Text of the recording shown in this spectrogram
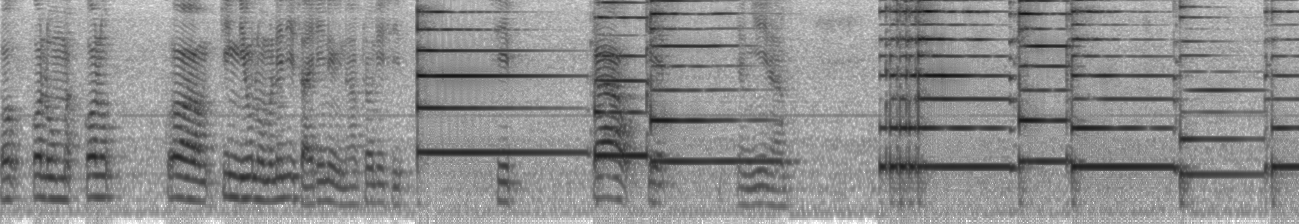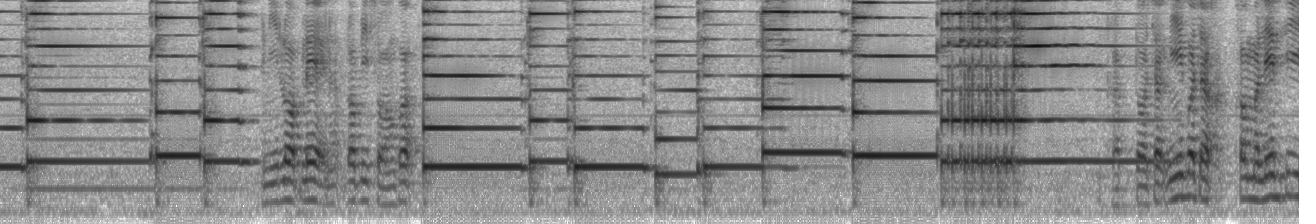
ก็ก็ลงก็ลงก็กิ้งนิ้วลงมาเล่นที่สายที่หนึ่งนะครับช่องที่สิบสิบเก้าเจ็ด อันนี้รอบแรกนะครับ รอบที่สองก็ครับต่อจากนี้ก็จะเข้ามาเล่นที่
